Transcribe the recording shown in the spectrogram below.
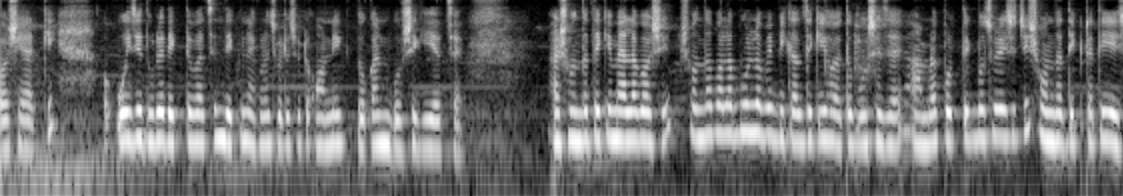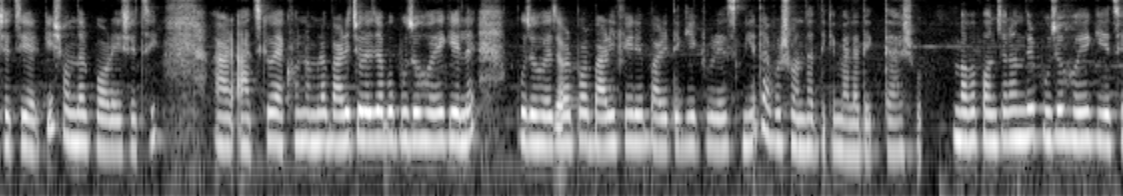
বসে আর কি। ওই যে দূরে দেখতে পাচ্ছেন, দেখুন এখনও ছোটো ছোটো অনেক দোকান বসে গিয়েছে। আর সন্ধ্যা থেকে মেলা বসে। সন্ধ্যা বলা ভুল হবে বিকাল থেকেই হয়তো বসে যায়। আমরা প্রত্যেক বছর এসেছি, সন্ধ্যার দিকটাতেই এসেছি আর কি, সন্ধ্যার পরে এসেছি। আর আজকেও এখন আমরা বাড়ি চলে যাব পুজো হয়ে গেলে। পুজো হয়ে যাওয়ার পর বাড়ি ফিরে, বাড়িতে গিয়ে একটু রেস্ট নিয়ে তারপর সন্ধ্যার দিকে মেলা দেখতে আসব। বাবা পঞ্চানন্দের পুজো হয়ে গিয়েছে।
